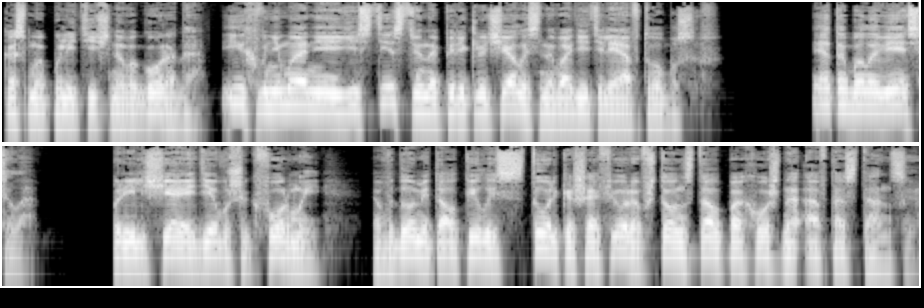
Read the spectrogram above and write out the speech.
космополитичного города, их внимание, естественно, переключалось на водителей автобусов. Это было весело. Прельщая девушек формой, в доме толпилось столько шоферов, что он стал похож на автостанцию.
